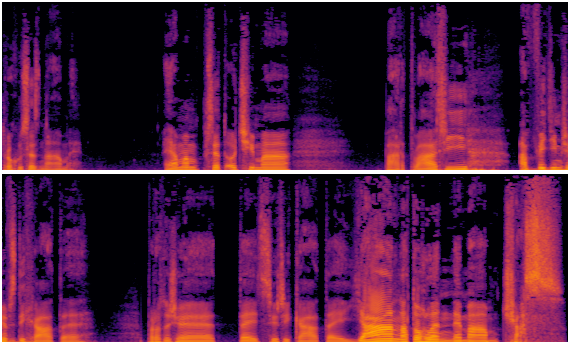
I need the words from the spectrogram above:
Trochu se známe. A já mám před očima pár tváří a vidím, že vzdycháte, protože teď si říkáte, já na tohle nemám čas.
